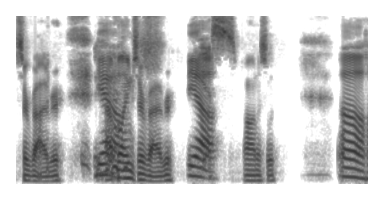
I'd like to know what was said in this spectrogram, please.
Survivor. Yeah, I blame Survivor. yeah. Yes. Honestly, Oh,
